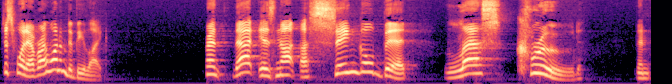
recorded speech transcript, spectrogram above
Just whatever I want him to be like. Friend, that is not a single bit less crude than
